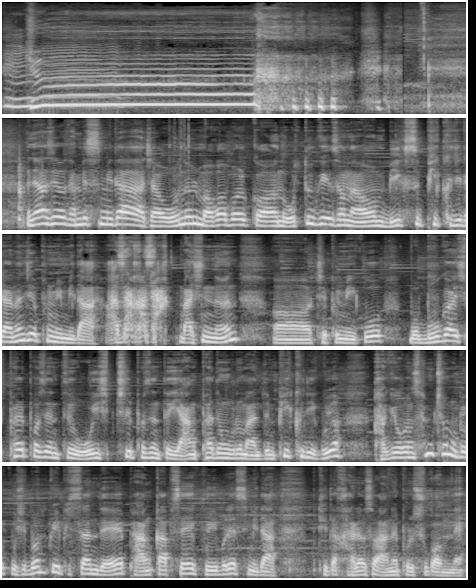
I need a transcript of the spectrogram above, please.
쭉. 안녕하세요. 담비스입니다. 자 오늘 먹어볼 건 오뚜기에서 나온 믹스 피클이라는 제품입니다. 아삭아삭 맛있는 어, 제품이고 뭐 무가 18% 오이 17% 양파 등으로 만든 피클이고요. 가격은 3,590원 꽤 비싼데 반값에 구입을 했습니다. 뒤다 가려서 안에 볼 수가 없네.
